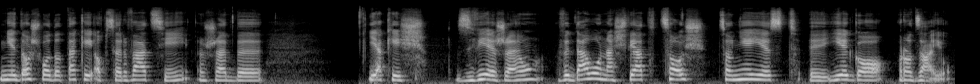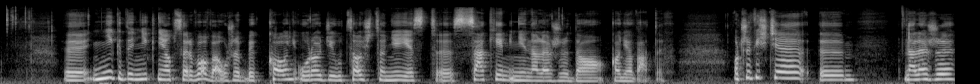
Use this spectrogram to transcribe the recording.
nie doszło do takiej obserwacji, żeby jakieś zwierzę wydało na świat coś, co nie jest y, jego rodzaju. Y, nigdy nikt nie obserwował, żeby koń urodził coś, co nie jest y, ssakiem i nie należy do koniowatych. Oczywiście należy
